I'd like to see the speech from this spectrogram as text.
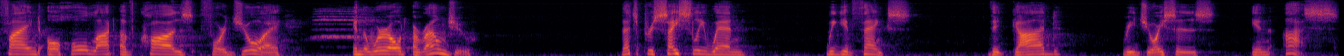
find a whole lot of cause for joy in the world around you, that's precisely when we give thanks that God rejoices in us.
